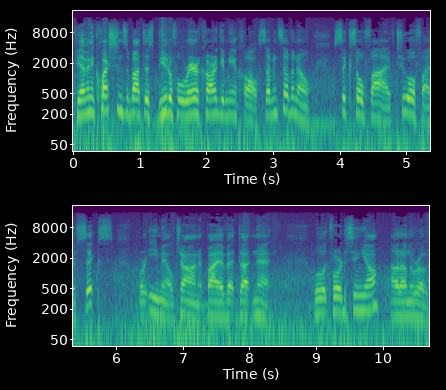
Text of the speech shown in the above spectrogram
If you have any questions about this beautiful rare car, give me a call 770 605 2056 or email john at buyavette.net. We'll look forward to seeing y'all out on the road.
